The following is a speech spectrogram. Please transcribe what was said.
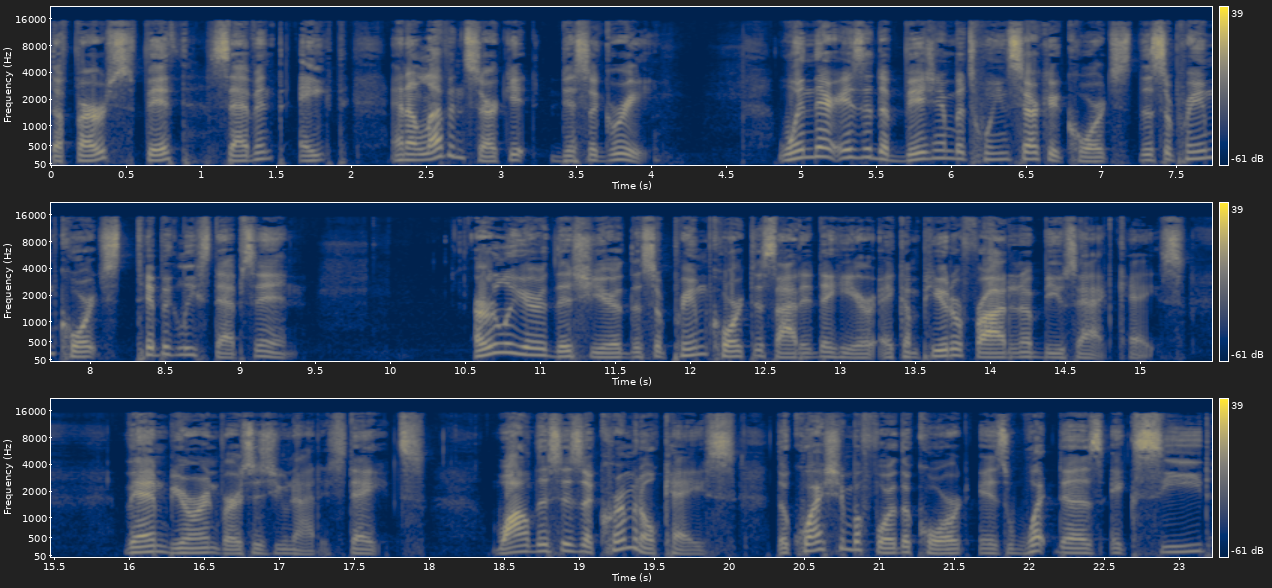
The First, Fifth, Seventh, Eighth, and Eleventh Circuit disagree. When there is a division between circuit courts, the Supreme Court typically steps in. Earlier this year, the Supreme Court decided to hear a Computer Fraud and Abuse Act case, Van Buren versus United States. While this is a criminal case, the question before the court is what does exceed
